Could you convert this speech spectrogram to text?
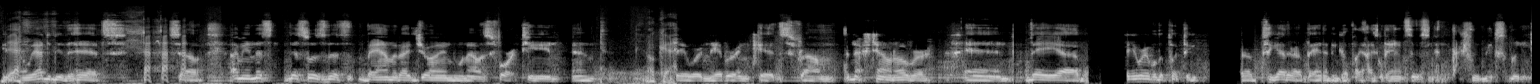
Yeah. know, we had to do the hits. so, I mean, this this was the band that I joined when I was 14, and Okay. they were neighboring kids from the next town over, and they uh, they were able to put to, uh, together a band and go play high school dances and actually make some money.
